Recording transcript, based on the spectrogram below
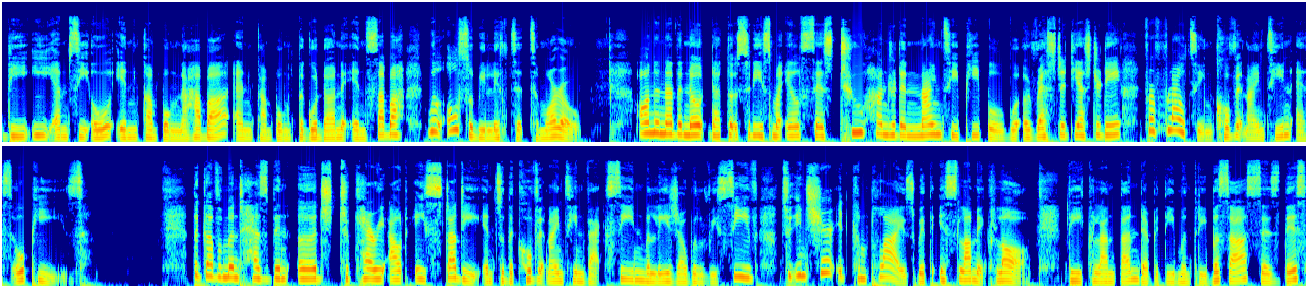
The EMCO in Kampung Nahaba and Kampung Tegodan in Sabah will also be lifted tomorrow. On another note, Datuk Sri Ismail says 290 people were arrested yesterday for flouting COVID 19 SOPs. The government has been urged to carry out a study into the COVID 19 vaccine Malaysia will receive to ensure it complies with Islamic law. The Kelantan Deputy Menteri Besar says this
